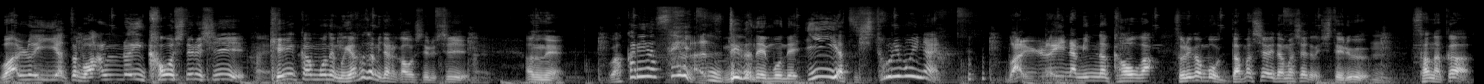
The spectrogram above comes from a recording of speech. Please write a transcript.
悪いやつも悪い顔してるし、はい。警官もねもうヤクザみたいな顔してるし、はい。あのねわかりやすいですね。っていうかねもうねいいやつ一人もいない。の 悪いなみんな顔が。それがもう騙し合い騙し合いとかしてるん。さなか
